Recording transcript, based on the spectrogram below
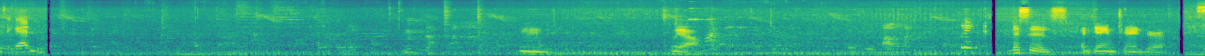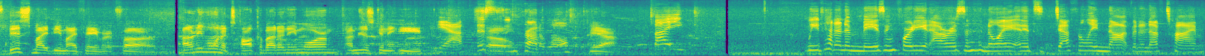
Is it good? Mm. Yeah. This is a game changer. This might be my favorite pho. I don't even want to talk about it anymore. I'm just gonna eat. Yeah, this So- is incredible. Yeah. Bye. We've had an amazing 48 hours in Hanoi and it's definitely not been enough time.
